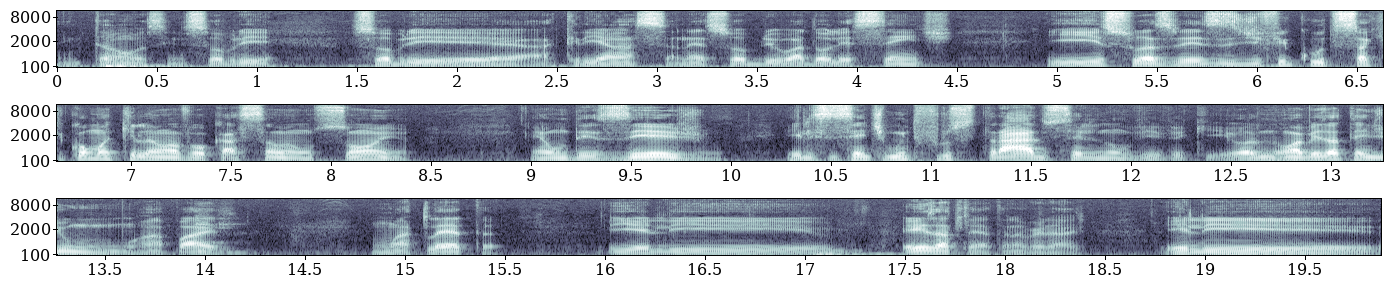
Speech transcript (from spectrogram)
então, assim, sobre, sobre a criança, né? Sobre o adolescente. E isso às vezes dificulta. Só que como aquilo é uma vocação, é um sonho, é um desejo, ele se sente muito frustrado se ele não vive aqui. Eu, uma vez atendi um rapaz, um atleta, e ele. ex-atleta, na verdade. Ele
